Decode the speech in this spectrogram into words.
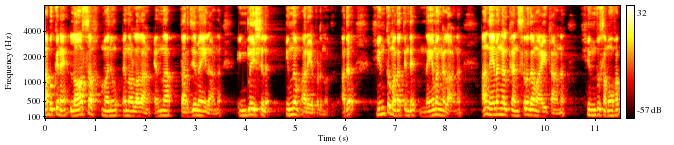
ആ ബുക്കിനെ ലോസ് ഓഫ് മനു എന്നുള്ളതാണ് എന്ന തർജമയിലാണ് ഇംഗ്ലീഷിൽ ഇന്നും അറിയപ്പെടുന്നത്. അത് ഹിന്ദു മതത്തിന്റെ നിയമങ്ങളാണ്. ആ നിയമങ്ങൾക്ക് അനുസൃതമായിട്ടാണ് ഹിന്ദു സമൂഹം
